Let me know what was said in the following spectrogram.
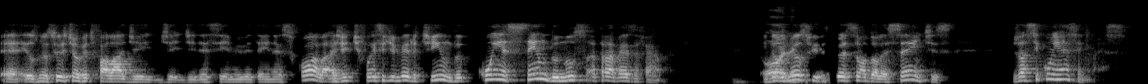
é, os meus filhos tinham ouvido falar de, de, de desse MBTI na escola, a gente foi se divertindo, conhecendo-nos através da ferramenta. Então, Olha. os meus filhos, que são adolescentes, já se conhecem mais.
